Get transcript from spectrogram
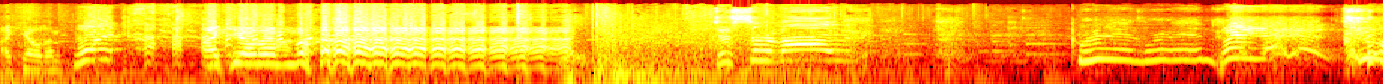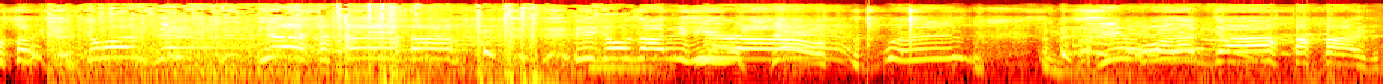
I killed him. What? I killed him. Just survive! We're in. We're in. Come on! Come on! Yeah! yeah! He goes out a hero! We're in. What a god!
